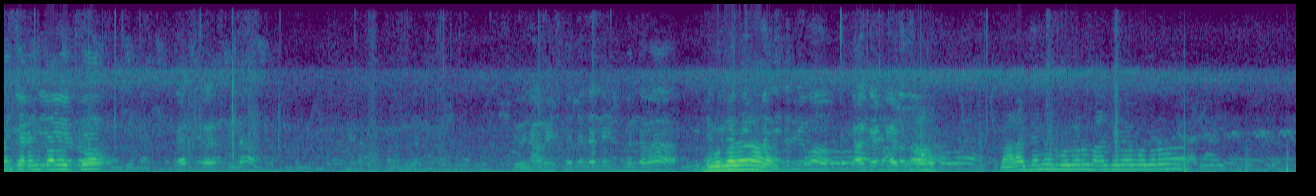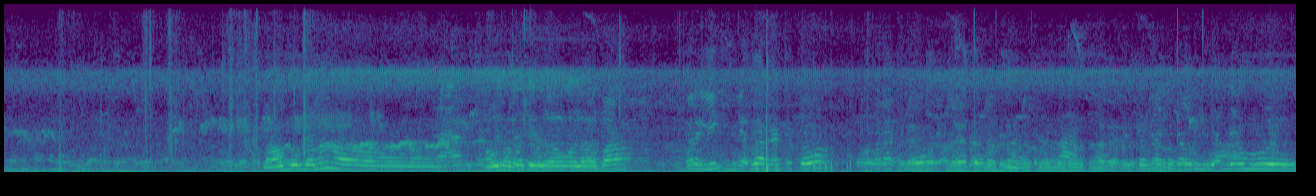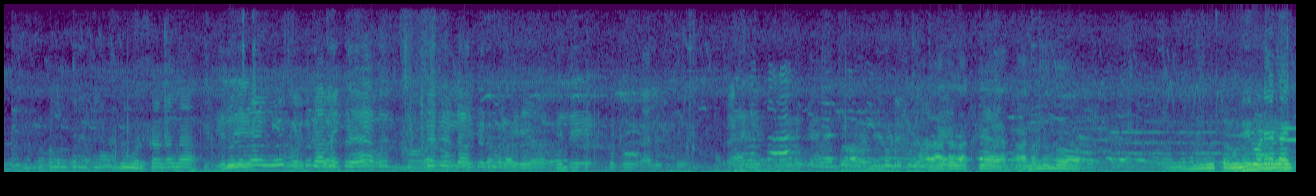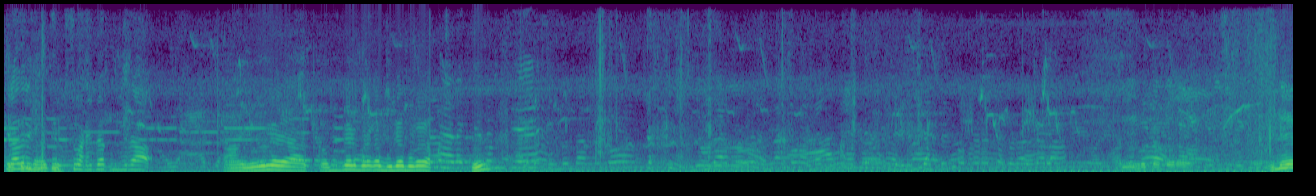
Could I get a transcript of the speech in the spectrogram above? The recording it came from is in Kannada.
ಇದಕ್ಕೆ ಮೂರು ಜನ. ನಾಲ್ಕು ಜನ ಓದೋರು ನಾಲ್ಕು ಜನ ಹೆಂಗೆ ಓದೋರು ನಾವು ಮೂರು ಜನ ಅವ್ನು ಹಬ್ಬ ಒಳ್ಳೆ ಹಬ್ಬ ನೀರು ಹೊಡೆಯಕ್ಕೆ ಹಾಕ್ತಿಲ್ಲ ಅಂದ್ರೆ ಇಲ್ಲಿ ತಿರ್ಗ್ಸಿ ಹೊಡಿಬೇಕು ನೀರ ಇವ್ರಿಗೆ ಕಂಪ್ಲೇಂಟ್ ಬರಕ ಮುಗಿಯ ಮುಗ ಇಲ್ಲೇ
